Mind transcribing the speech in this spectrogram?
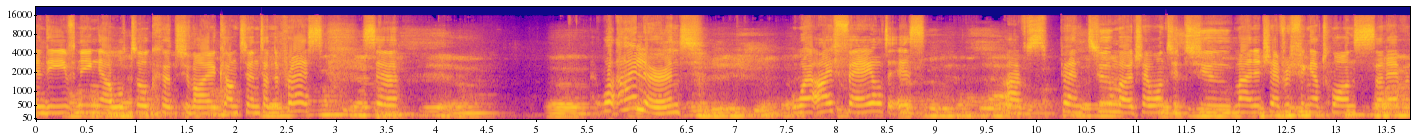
In the evening, I will talk uh, to my accountant and the press. So what I learned, where I failed, is I've spent too much. I wanted to manage everything at once, and every,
